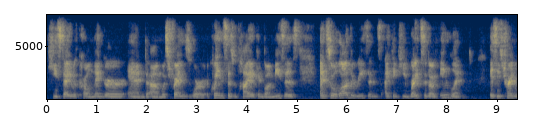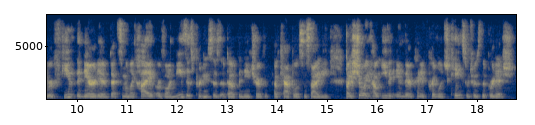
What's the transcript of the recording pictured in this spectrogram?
He studied with Karl Menger and um, was friends or acquaintances with Hayek and von Mises. And so a lot of the reasons I think he writes about England is he's trying to refute the narrative that someone like Hayek or von Mises produces about the nature of, of capitalist society by showing how even in their kind of privileged case, which was the British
